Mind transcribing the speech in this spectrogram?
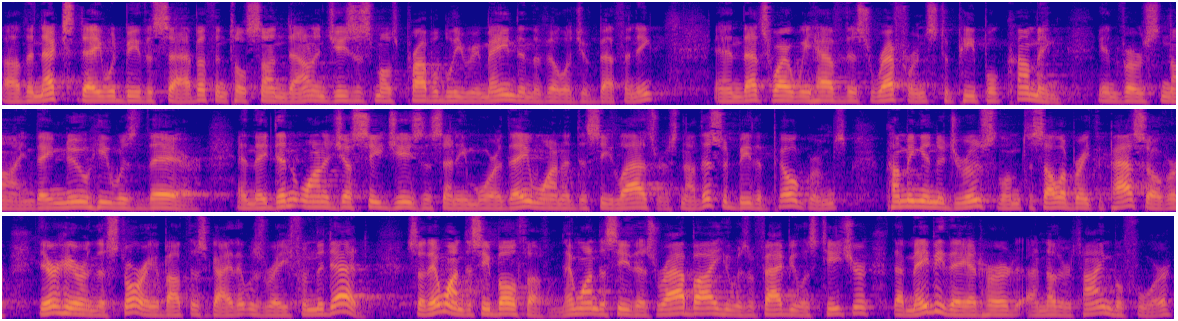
Uh, the next day would be the Sabbath until sundown, and Jesus most probably remained in the village of Bethany. And that's why we have this reference to people coming in verse 9. They knew he was there, and they didn't want to just see Jesus anymore. They wanted to see Lazarus. Now, this would be the pilgrims coming into Jerusalem to celebrate the Passover. They're hearing the story about this guy that was raised from the dead. So they wanted to see both of them. They wanted to see this rabbi who was a fabulous teacher that maybe they had heard another time before.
